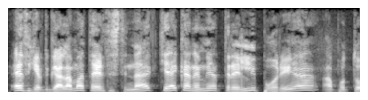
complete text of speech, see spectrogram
Έφυγε από την Καλαμάτα, ήρθε στην ΑΕΚ και έκανε μια τρελή πορεία από το.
